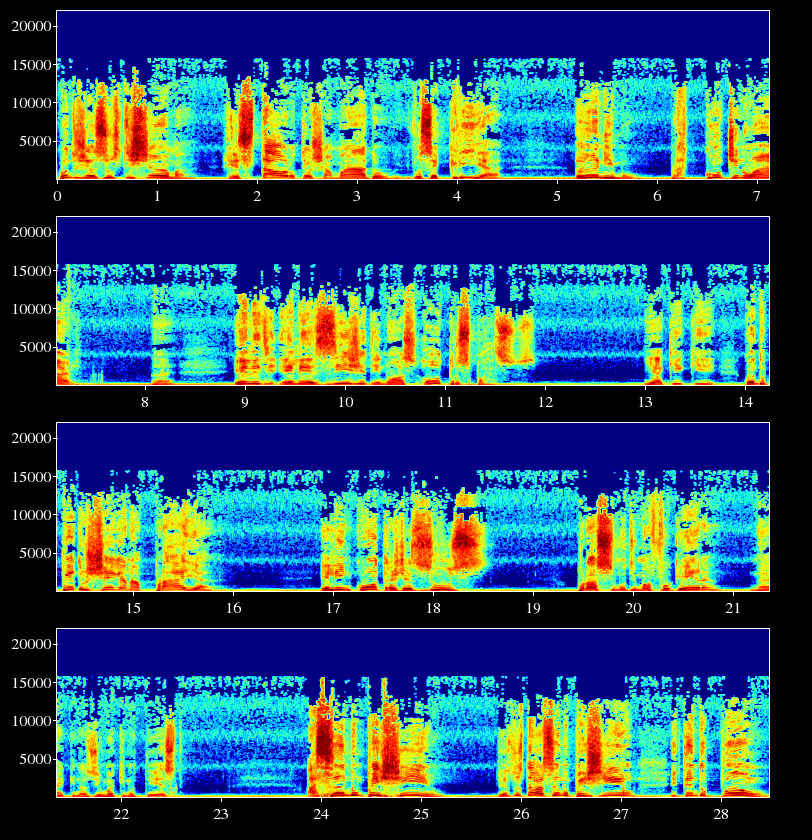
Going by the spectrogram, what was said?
Quando Jesus te chama, restaura o teu chamado, e você cria ânimo para continuar, né? ele, ele exige de nós outros passos. E aqui que, quando Pedro chega na praia, ele encontra Jesus próximo de uma fogueira, né, que nós vimos aqui no texto, assando um peixinho. Jesus estava assando um peixinho e tendo pão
